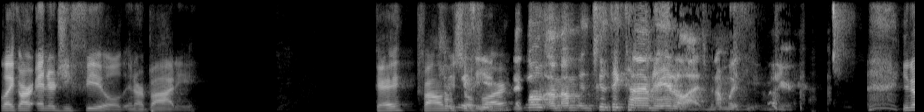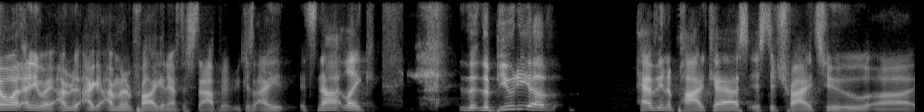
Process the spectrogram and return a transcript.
like our energy field in our body. Okay, follow I'm me so you. far. I'm, I'm, it's gonna take time to analyze, but I'm with you. I'm here. You know what? Anyway, I'm I, I'm gonna probably gonna have to stop it because I it's not like the the beauty of having a podcast is to try to uh,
